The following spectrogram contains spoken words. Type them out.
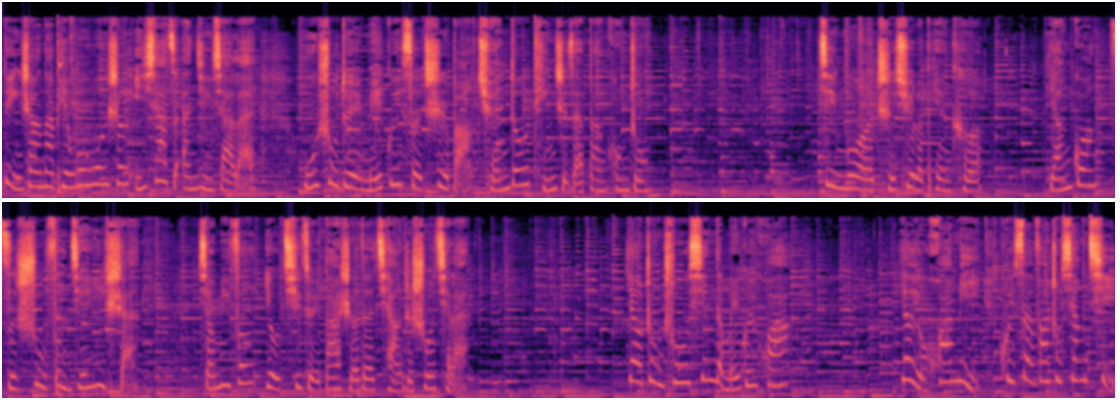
顶上那片嗡嗡声一下子安静下来，无数对玫瑰色翅膀全都停止在半空中。静默持续了片刻，阳光自树缝间一闪，小蜜蜂又七嘴八舌地抢着说起来：“要种出新的玫瑰花，要有花蜜会散发出香气，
